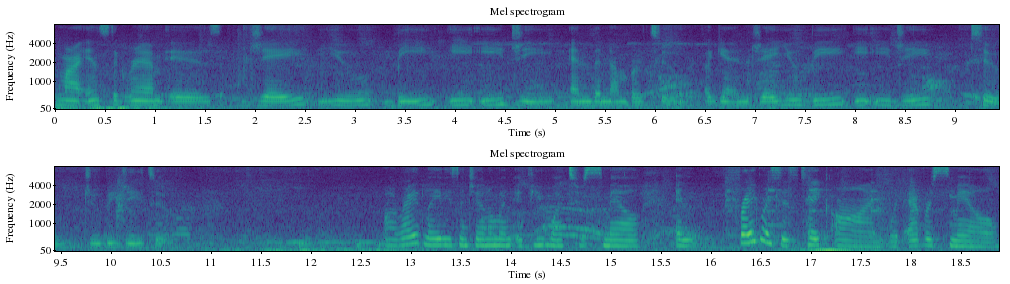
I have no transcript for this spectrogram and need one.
My Instagram is J U B E E G and the number two. Again, J U B E E G two, Juby G two. All right, ladies and gentlemen, if you want to smell, and fragrances take on whatever smell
